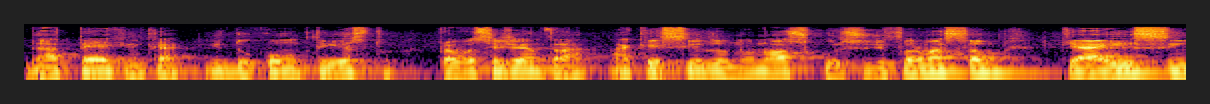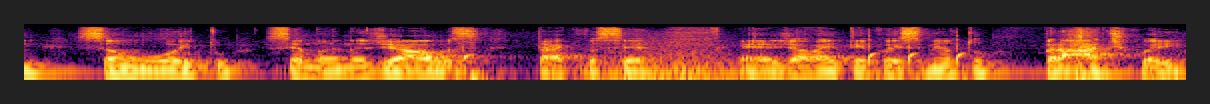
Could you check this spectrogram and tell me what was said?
da técnica e do contexto para você já entrar aquecido no nosso curso de formação, que aí sim são oito semanas de aulas, tá? Que você é, já vai ter conhecimento prático aí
